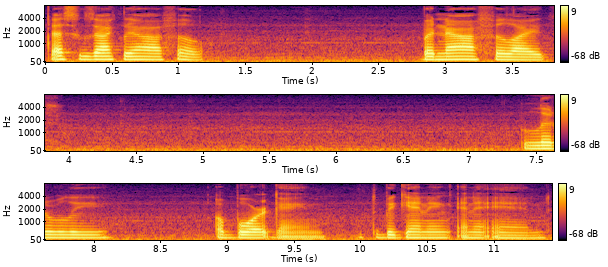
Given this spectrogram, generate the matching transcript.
That's exactly how I felt. But now I feel like literally a board game with the beginning and the end.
